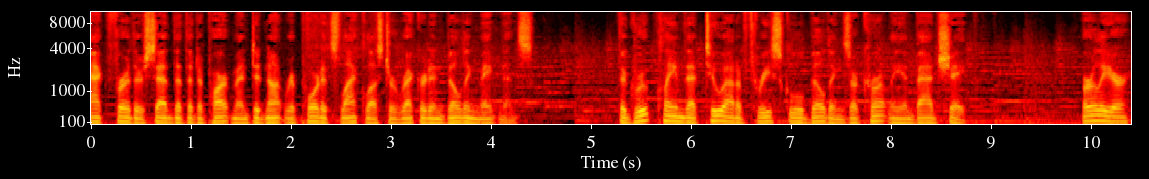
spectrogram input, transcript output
ACT further said that the department did not report its lackluster record in building maintenance. The group claimed that two out of three school buildings are currently in bad shape. Earlier,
